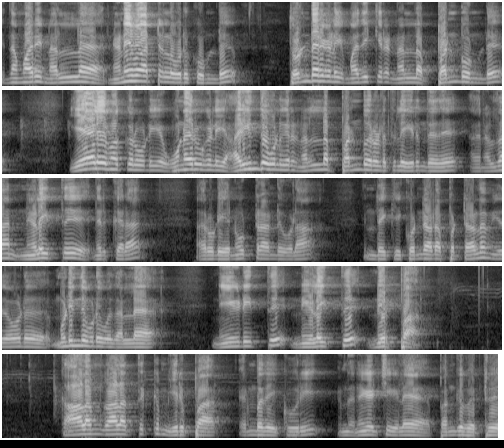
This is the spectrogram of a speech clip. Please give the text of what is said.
இந்த மாதிரி நல்ல நினைவாற்றல் அவருக்கு உண்டு. தொண்டர்களை மதிக்கிற நல்ல பண்பு உண்டு. ஏழை மக்களுடைய உணர்வுகளை அறிந்து கொள்கிற நல்ல பண்பு இடத்துல இருந்தது. அதனால தான் நிலைத்து நிற்கிறார். அவருடைய நூற்றாண்டு விழா இன்றைக்கு கொண்டாடப்பட்டாலும் இதோடு முடிந்து விடுவதல்ல. நீடித்து நிலைத்து நிற்பார். காலம் காலத்துக்கும் இருப்பார் என்பதை கூறி இந்த நிகழ்ச்சியிலே பங்கு பெற்று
